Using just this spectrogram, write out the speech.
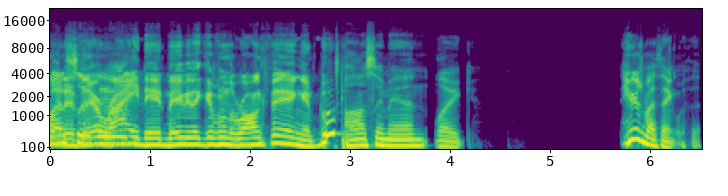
but if honestly, they're dude. right, dude, maybe they give them the wrong thing and boop. honestly, man, like, here's my thing with it.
